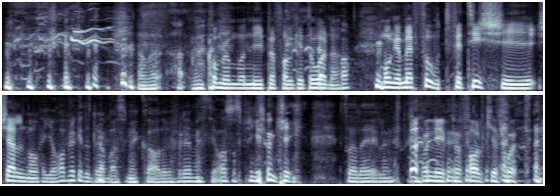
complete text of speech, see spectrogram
Kommer de och nyper folk i tårna. Många med fotfetisch i Tjällmo. jag brukar inte drabbas så mycket av det, för det är mest jag som springer omkring. Så det är lugnt. Och nyper folk i foten.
